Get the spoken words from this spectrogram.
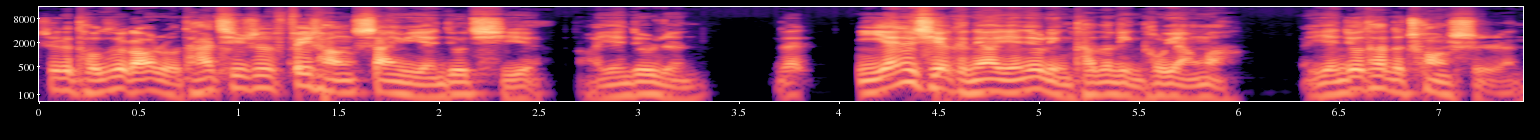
是个投资高手，他其实非常善于研究企业啊，研究人。那你研究企业，肯定要研究领他的领头羊嘛，研究它的创始人，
